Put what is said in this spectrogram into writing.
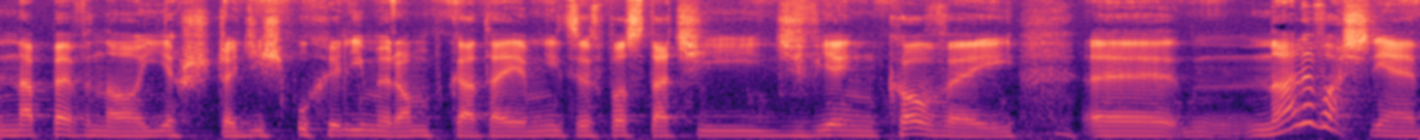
na pewno jeszcze dziś uchylimy rąbka tajemnicy w postaci dźwiękowej. E, no ale właśnie, e,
